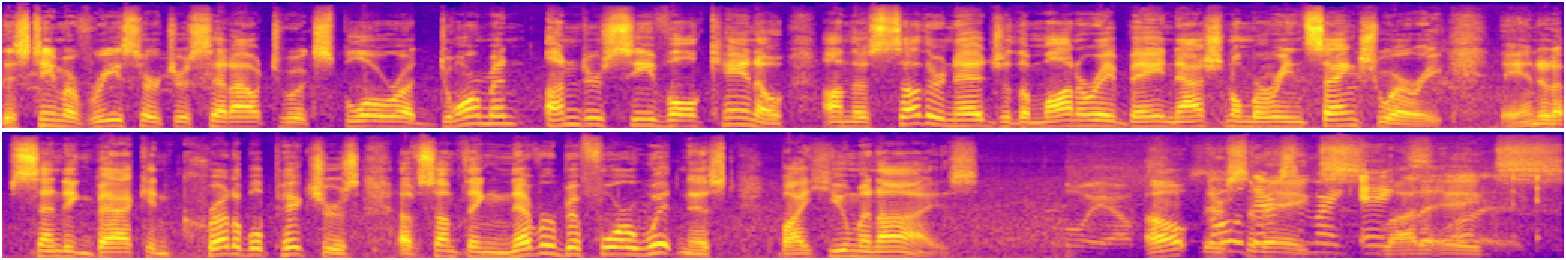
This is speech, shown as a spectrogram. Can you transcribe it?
This team of researchers set out to explore a dormant undersea volcano on the southern edge of the Monterey Bay National Marine Sanctuary. They ended up sending back incredible pictures of something never before witnessed by human eyes. Oh, there's, oh, some, there's eggs. some eggs. A lot of eggs.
